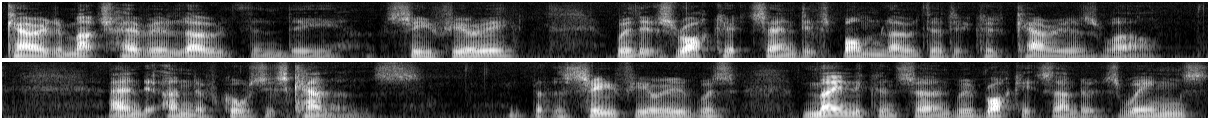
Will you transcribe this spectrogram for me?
Carried a much heavier load than the Sea Fury, with its rockets and its bomb load that it could carry as well. And, and of course its cannons. But the Sea Fury was mainly concerned with rockets under its wings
